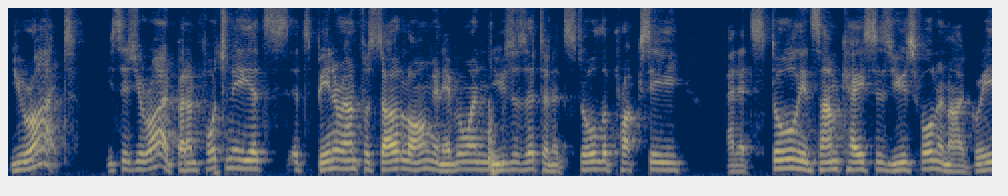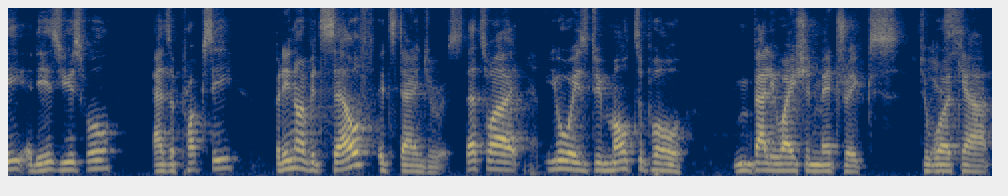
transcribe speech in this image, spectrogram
"You're right." He says you're right but unfortunately it's it's been around for so long and everyone uses it and it's still the proxy and it's still in some cases useful and i agree it is useful as a proxy but in of itself it's dangerous that's why yeah. you always do multiple valuation metrics to yes. work out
